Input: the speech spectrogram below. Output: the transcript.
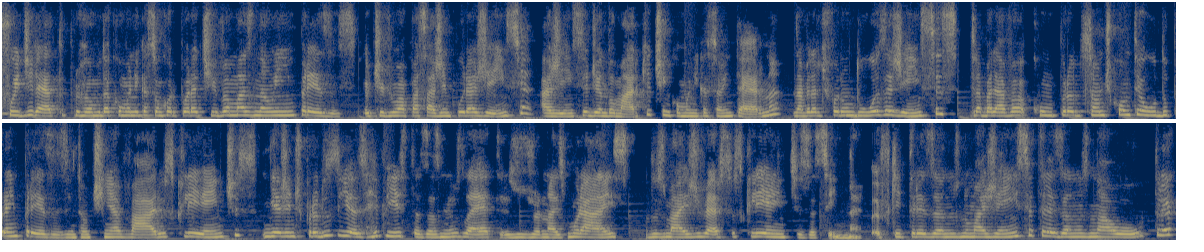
Fui direto para o ramo da comunicação corporativa, mas não em empresas. Eu tive uma passagem por agência, agência de endomarketing, comunicação interna. Na verdade, foram duas agências. Trabalhava com produção de conteúdo para empresas, então tinha vários clientes e a gente produzia as revistas, as newsletters, os jornais murais dos mais diversos clientes, assim, né? Eu fiquei três anos numa agência, três anos na outra.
